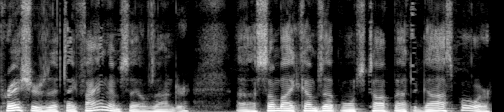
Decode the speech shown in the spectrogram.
pressures that they find themselves under uh, somebody comes up and wants to talk about the gospel or,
